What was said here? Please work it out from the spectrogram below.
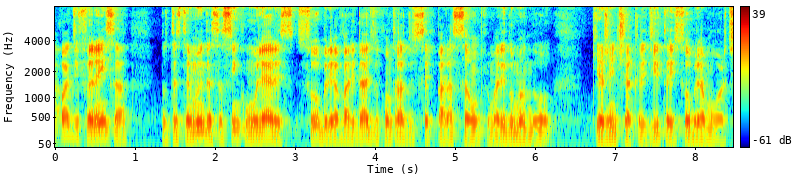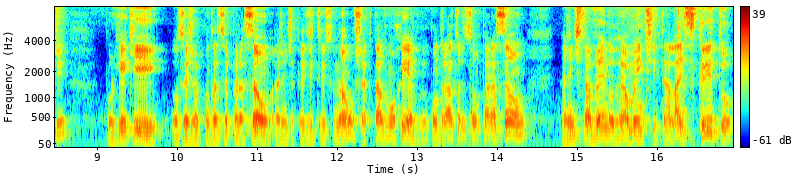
Qual a diferença do testemunho dessas cinco mulheres sobre a validade do contrato de separação que o marido mandou, que a gente acredita, e sobre a morte? Por que que, ou seja, o contrato de separação, a gente acredita isso não? O Shaktav morria, porque o contrato de separação, a gente está vendo realmente, está lá escrito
